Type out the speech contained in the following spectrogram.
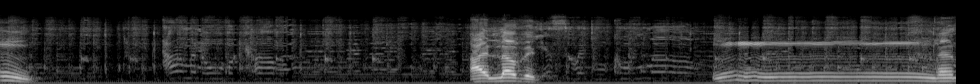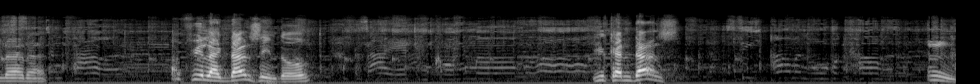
Mm. I love it. Mm. I feel like dancing though. You can dance. Mm.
